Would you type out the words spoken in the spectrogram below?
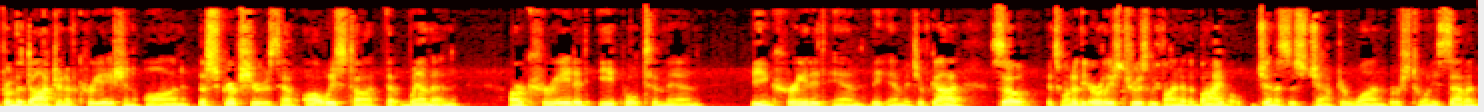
from the doctrine of creation on, the scriptures have always taught that women are created equal to men, being created in the image of God. So it's one of the earliest truths we find in the Bible, Genesis chapter 1, verse 27.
